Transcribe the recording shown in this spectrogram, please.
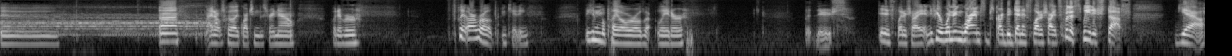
Boo. Uh, I don't feel like watching this right now. Whatever. Let's play our world. I'm kidding. We can play our world later. There's Dennis Fluttershy. And if you're wondering why I'm subscribed to Dennis Fluttershy, it's for the Swedish stuff. Yeah,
